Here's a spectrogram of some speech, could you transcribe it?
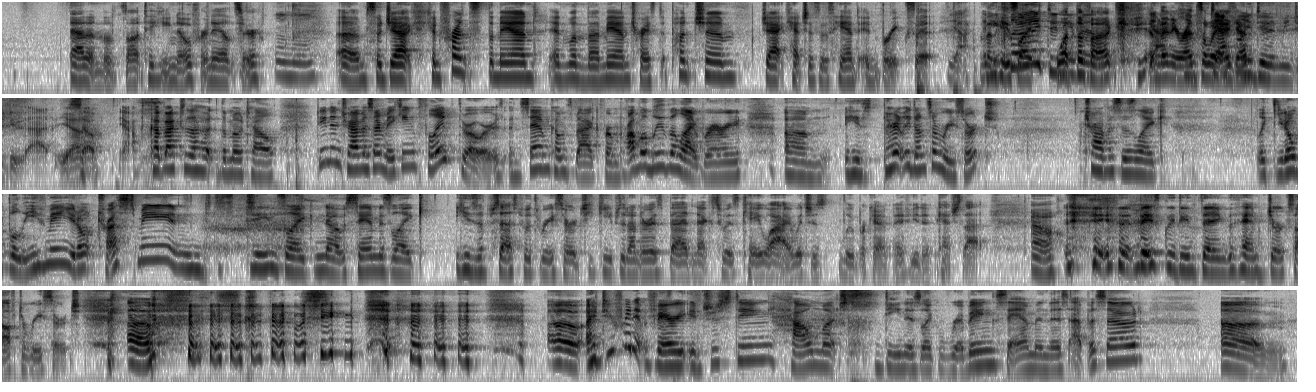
and it's not taking no for an answer. Mm-hmm. Um, so Jack confronts the man, and when the man tries to punch him, Jack catches his hand and breaks it. Yeah, And then he's like, "What the fuck?" And then he runs away definitely again. Definitely didn't mean to do that. Yeah. So yeah, cut back to the the motel. Dean and Travis are making flamethrowers, and Sam comes back from probably the library. Um, he's apparently done some research. Travis is like, like you don't believe me, you don't trust me, and Dean's like, no. Sam is like. He's obsessed with research. He keeps it under his bed next to his KY, which is lubricant, if you didn't catch that. Oh, Basically, Dean's saying that Sam jerks off to research. Um, Oh, I do find it very interesting how much Dean is like ribbing Sam in this episode. Um,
